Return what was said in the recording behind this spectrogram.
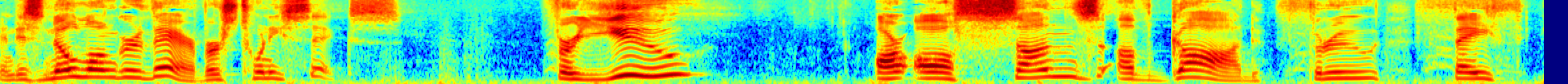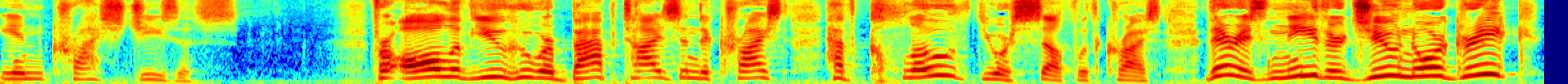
and is no longer there. Verse 26 For you are all sons of God through faith in Christ Jesus. For all of you who were baptized into Christ have clothed yourself with Christ. There is neither Jew nor Greek.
